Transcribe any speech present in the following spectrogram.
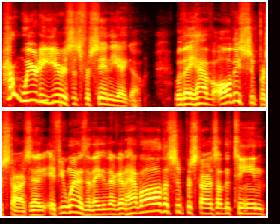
How weird a year is this for San Diego? Well, they have all these superstars. If you win, they they're going to have all the superstars on the team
